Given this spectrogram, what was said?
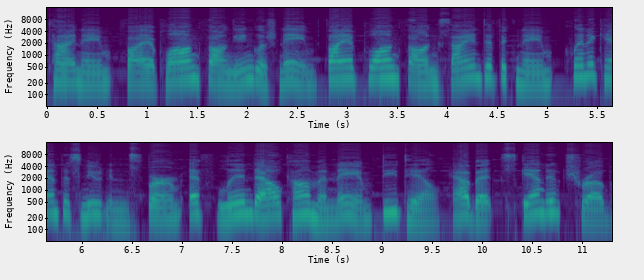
Thai name, Thong. English name, Thong. Scientific name, Clinacanthus nutans Sperm, F. Lindau Common name, Detail, Habit, Scandent shrub.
